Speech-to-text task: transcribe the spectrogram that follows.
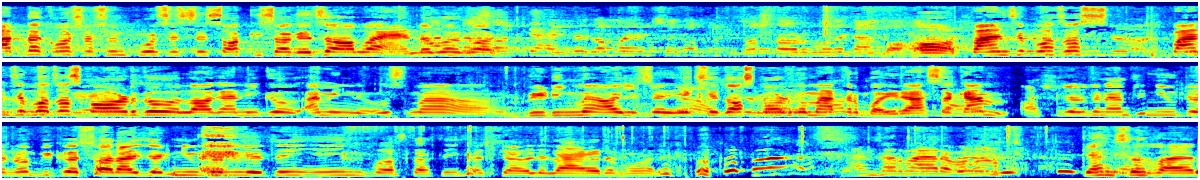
आधा कन्स्ट्रक्सन प्रोसेस चाहिँ सकिसकेको छ अब ह्यान्डओभर गर। अँ पाँच सय पचास पाँच सय पचास करोडको लगानीको आई मिन उसमा बिल्डिङमा अहिले चाहिँ एक सय दस करोडको मात्र भइरहेछ काम। हस्पिटलको नाम चाहिँ न्युटन हो बिकज सर आइजक न्युटनले चाहिँ यहीँ बस्दा चाहिँ स्याउले लगाएर मरेको। क्यान्सर लाएर भन न। क्यान्सर लाएर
